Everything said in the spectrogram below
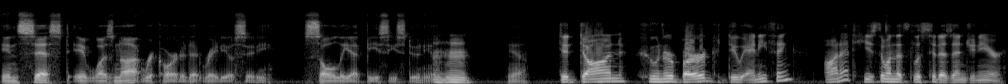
insist it was not recorded at Radio City, solely at BC Studio. Mm-hmm. Yeah. Did Don Hunerberg do anything on it? He's the one that's listed as engineer.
